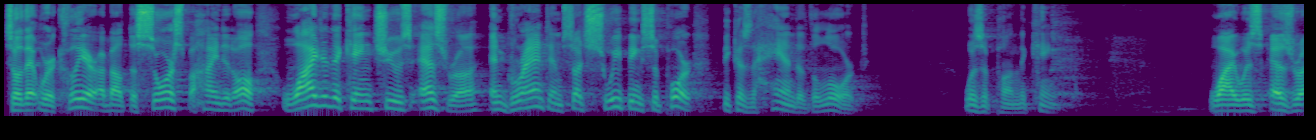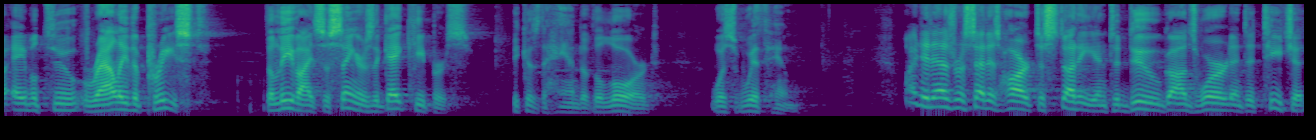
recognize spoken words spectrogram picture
so that we're clear about the source behind it all. Why did the king choose Ezra and grant him such sweeping support? Because the hand of the Lord was upon the king. Why was Ezra able to rally the priest, the Levites, the singers, the gatekeepers? Because the hand of the Lord was with him. Why did Ezra set his heart to study and to do God's word and to teach it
